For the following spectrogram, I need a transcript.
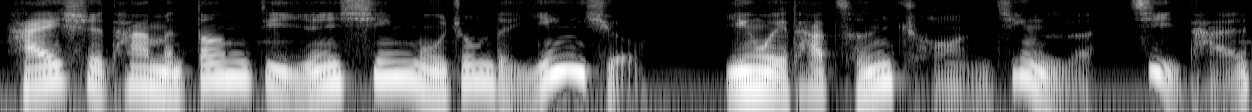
还是他们当地人心目中的英雄，因为他曾闯进了祭坛，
